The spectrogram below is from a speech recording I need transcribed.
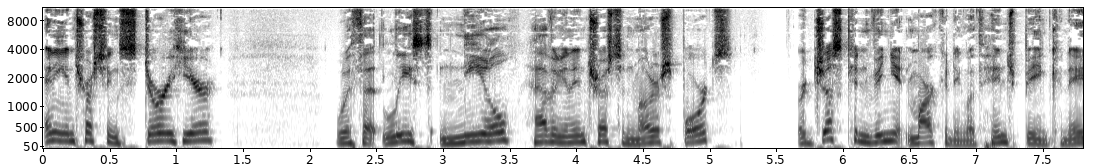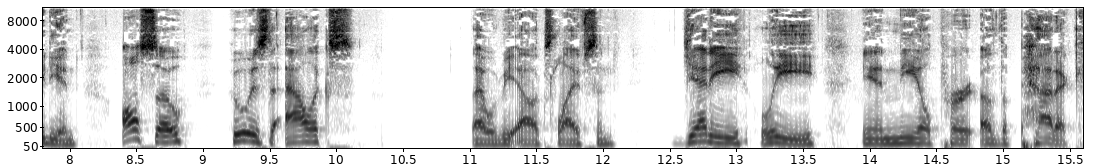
Any interesting story here? With at least Neil having an interest in motorsports, or just convenient marketing with Hinch being Canadian? Also, who is the Alex?" That would be Alex Lifeson. Geddy Lee and Neil Peart of the Paddock.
